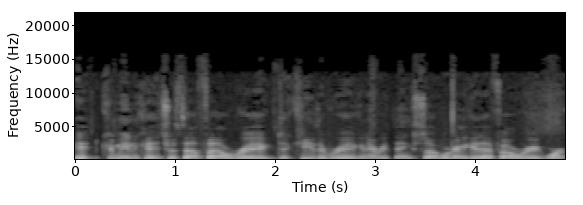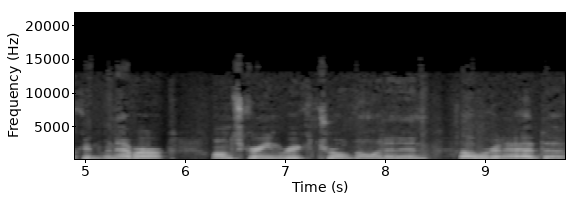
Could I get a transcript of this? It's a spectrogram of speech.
it communicates with FL Rig to key the rig and everything. So we're going to get FL Rig working and have our on-screen rig control going, and then uh, we're going to add uh,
